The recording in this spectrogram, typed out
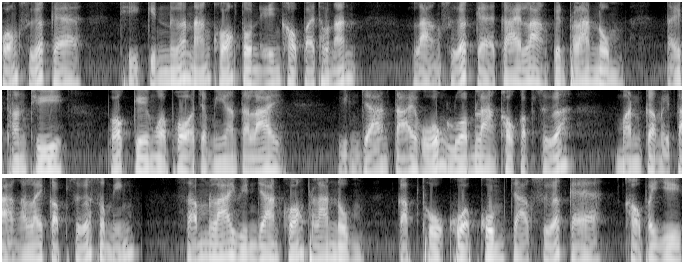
ของเสือแก่ที่กินเนื้อหนังของตนเองเข้าไปเท่านั้นร่างเสือแก่กลายร่างเป็นพลานหนุ่มในทันที เพราะเกรงว่าพ่อจะมีอันตราย วิญญาณตายโหงรวมร่างเข้ากับเสือ มันก็ไม่ต่างอะไรกับเสือสมิงสำร้ายวิญญาณของพลานหนุ่มกับถูกควบคุมจากเสือแก่เข้าไปอีก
